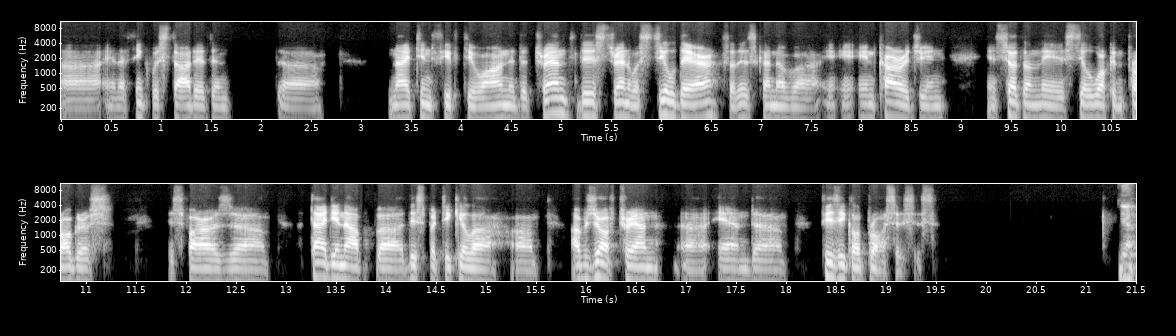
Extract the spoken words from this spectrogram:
uh, and I think we started in 1951 and the trend this trend was still there so this kind of encouraging and certainly still work in progress as far as tidying up this particular um, observed trend and physical processes yeah,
